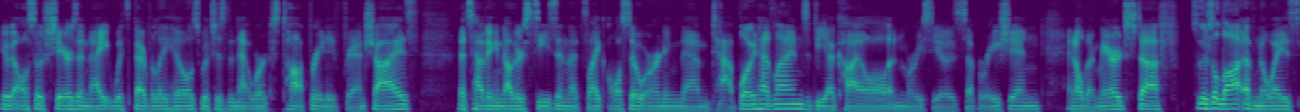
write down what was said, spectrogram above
It also shares a night with Beverly Hills, which is the network's top rated franchise. That's having another season that's like also earning them tabloid headlines via Kyle and Mauricio's separation and all their marriage stuff. So there's a lot of noise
